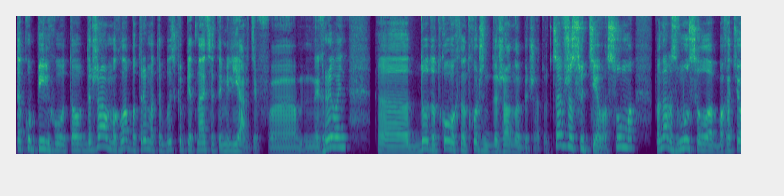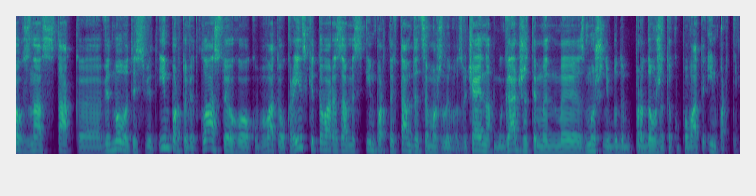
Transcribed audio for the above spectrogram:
таку пільгу, то держава могла б отримати близько 15 мільярдів гривень додаткових надходжень державного бюджету. Це вже суттєва сума. Вона б змусила багатьох з нас так відмовитись від імпорту, відкласти його, купувати українські товари замість імпортних, там де це можливо. Звичайно, гаджети ми, ми змушені будемо продовжити купувати імпортні. Е,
